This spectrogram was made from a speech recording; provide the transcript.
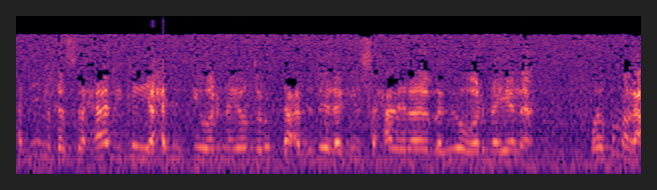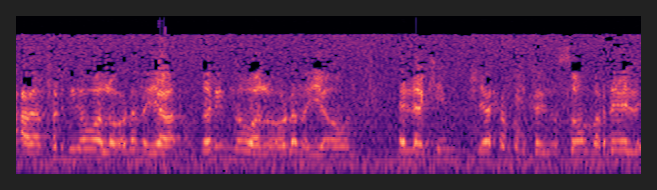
Haddii iminka saxaabi keliya xadiidkii warinayo durugta cabdiday laakiin saxaabi lagaga warinayana way ku magacaabaan fardiga waa la odhanayaa qariibna waa la odhanayaa uun laakiin dee xukumkaynu soo marray ee la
